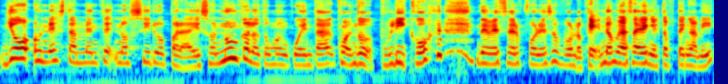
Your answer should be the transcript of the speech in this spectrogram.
Yo honestamente no sirvo para eso, nunca lo tomo en cuenta cuando publico debe ser por eso, por lo que no me va a salir en el top 10 a mí,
